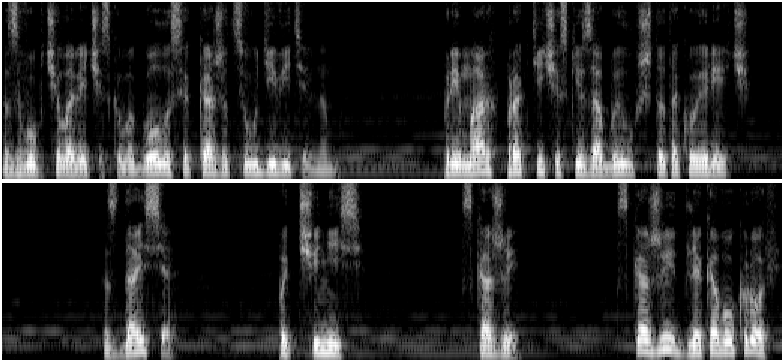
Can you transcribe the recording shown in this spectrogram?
Звук человеческого голоса кажется удивительным. Примарх практически забыл, что такое речь. «Сдайся. Подчинись. Скажи. Скажи, для кого кровь?»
